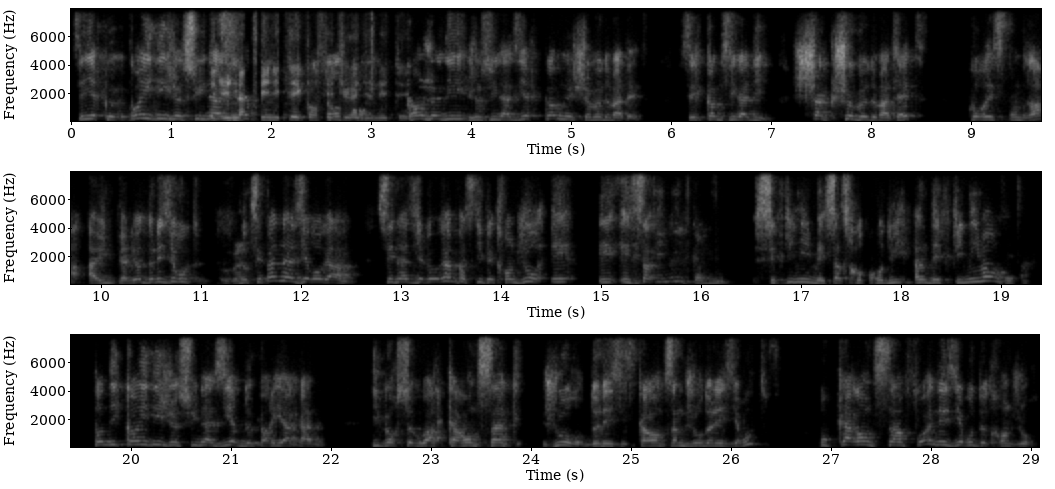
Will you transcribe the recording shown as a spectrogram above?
C'est-à-dire que quand il dit je suis nazir. D'une affinité constituée d'unité. Quand je dis je suis nazir comme les cheveux de ma tête, c'est comme s'il a dit chaque cheveu de ma tête correspondra à une période de naziroute. Donc c'est pas nazirogam, c'est nazirogam parce qu'il fait 30 jours et, et, et ça. C'est fini, mais ça se reproduit indéfiniment. Tandis que quand il dit je suis nazir de Paris à Cannes, il veut recevoir 45 jours de, Nézi- 45 jours de Néziroute ou 45 fois Néziroute de 30 jours.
